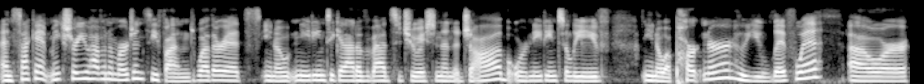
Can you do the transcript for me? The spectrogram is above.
And second make sure you have an emergency fund whether it's you know needing to get out of a bad situation in a job or needing to leave you know a partner who you live with uh, or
